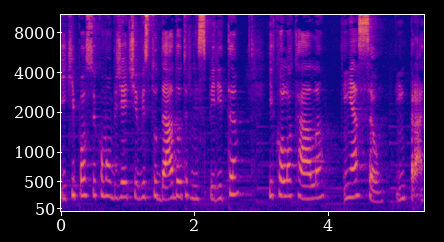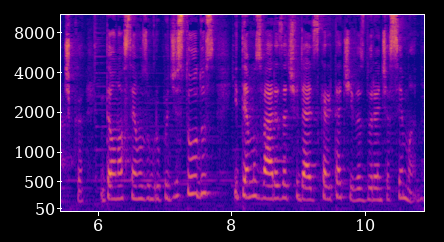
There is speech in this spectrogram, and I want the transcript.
e que possui como objetivo estudar a doutrina espírita e colocá-la em ação, em prática. Então, nós temos um grupo de estudos e temos várias atividades caritativas durante a semana.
